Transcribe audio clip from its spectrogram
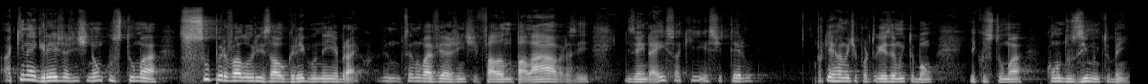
Aqui na igreja a gente não costuma supervalorizar o grego nem o hebraico. Você não vai ver a gente falando palavras e dizendo, é isso aqui, este termo. Porque realmente o português é muito bom e costuma conduzir muito bem.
